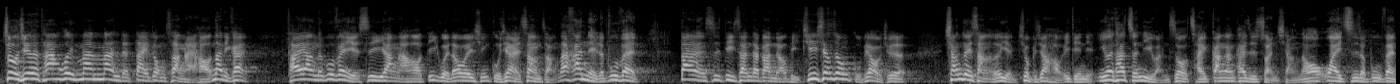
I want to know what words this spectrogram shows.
所以我觉得它会慢慢的带动上来。好，那你看台阳的部分也是一样啊。哈，低轨道卫星股价也上涨。那汉磊的部分当然是第三代半导体。其实像这种股票，我觉得。相对上而言就比较好一点点，因为它整理完之后才刚刚开始转强，然后外资的部分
